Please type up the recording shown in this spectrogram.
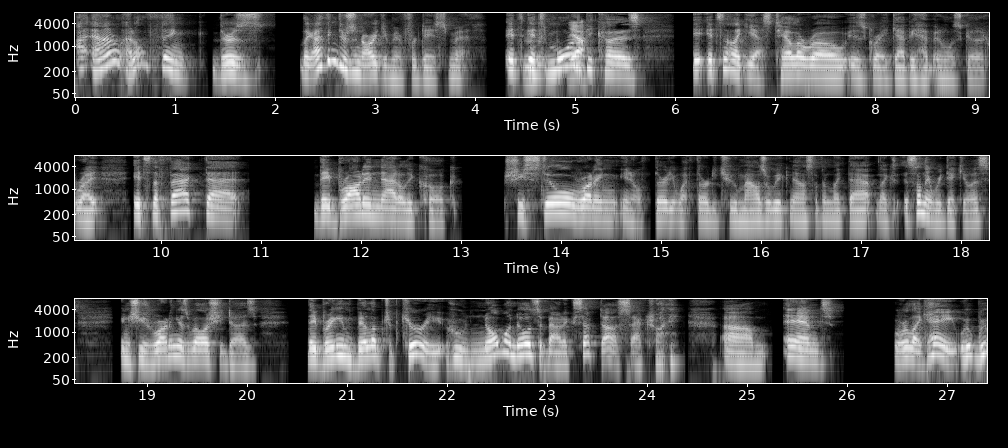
I, I don't. I don't think there's like. I think there's an argument for Dave Smith. It's mm-hmm. it's more yeah. because it, it's not like yes, Taylor Roe is great, Gabby Hentemann was good, right? It's the fact that they brought in Natalie Cook, she's still running, you know, 30, what, 32 miles a week now, something like that. Like it's something ridiculous. And she's running as well as she does. They bring in Billup Jepkirui, who no one knows about except us, actually. Um, and we're like, hey, we, we,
